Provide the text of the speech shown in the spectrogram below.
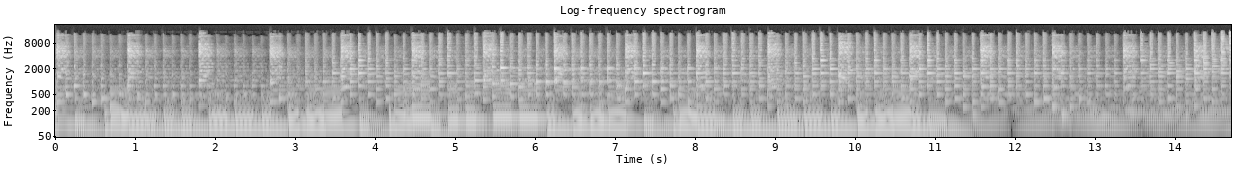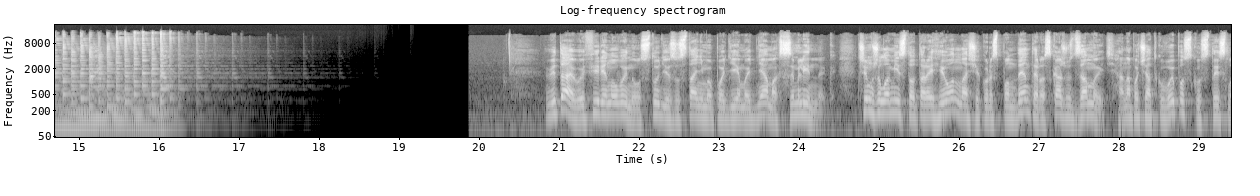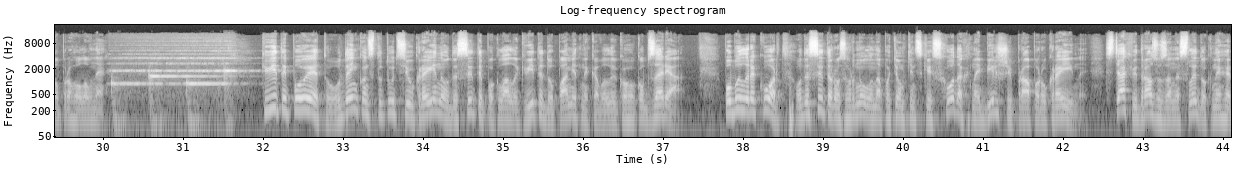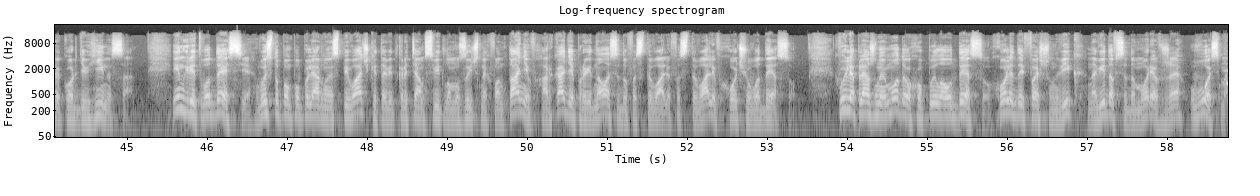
Thank you. Вітаю в ефірі. Новини у студії з останніми подіями дня Максим Лінник. Чим жило місто та регіон, наші кореспонденти розкажуть за мить. А на початку випуску стисло про головне. Квіти поету у день Конституції України Одесити поклали квіти до пам'ятника Великого Кобзаря. Побили рекорд. Одесити розгорнули на Потьомкінських сходах найбільший прапор України. Стяг відразу занесли до книги рекордів Гіннеса. Інгрід в Одесі виступом популярної співачки та відкриттям світломузичних фонтанів Аркадія приєдналася до фестивалю фестивалів Хочу в Одесу. Хвиля пляжної моди охопила Одесу. Holiday Fashion Week навідався до моря вже у восьме.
